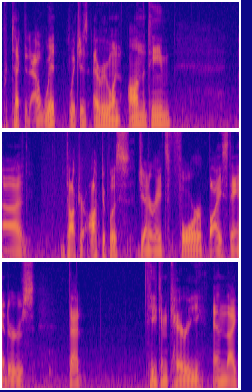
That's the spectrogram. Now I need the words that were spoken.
protected outwit, which is everyone on the team. Uh, Dr. Octopus generates four bystanders that he can carry, and like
